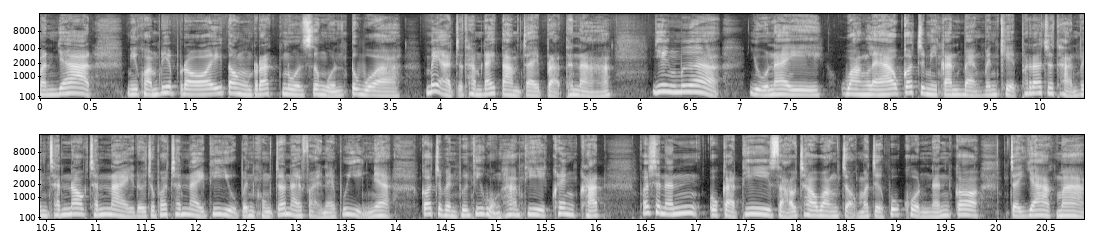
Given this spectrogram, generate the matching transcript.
มัญญาตมีความเรียบร้อยต้องรักนวลสงวนตัว ไม่อาจจะทำได้ตามใจปรารถนา ยิ่งเมื่ออยู่ในวังแล้วก็จะมีการแบ่งเป็นเขตพระราชฐานเป็นชั้นนอกชั้นใน โดยเฉพาะชั้นในที่อยู่เป็นของเจ้านายฝ่ายในผู้หญิงเนี่ยก็จะเป็นพื้นที่ห่วงห้ามที่เคร่งครัด เพราะฉะนั้นโอกาสที่สาวชาววังจอกมาเจอผู้คนนั้นก็จะยากมาก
